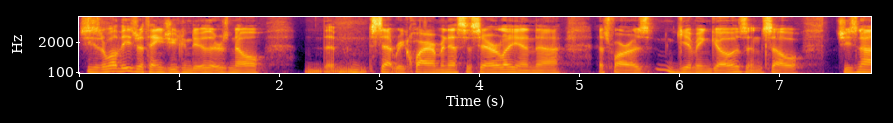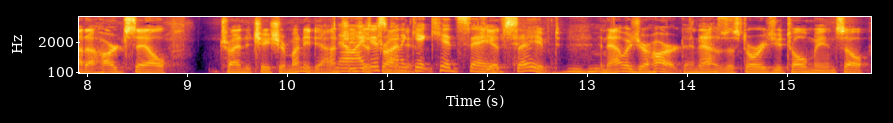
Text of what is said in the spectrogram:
she said well these are things you can do there's no set requirement necessarily and uh, as far as giving goes and so she's not a hard sell trying to chase your money down No, she's I just trying want to get kids saved. kids saved, and that was your heart, and that was the stories you told me. And so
